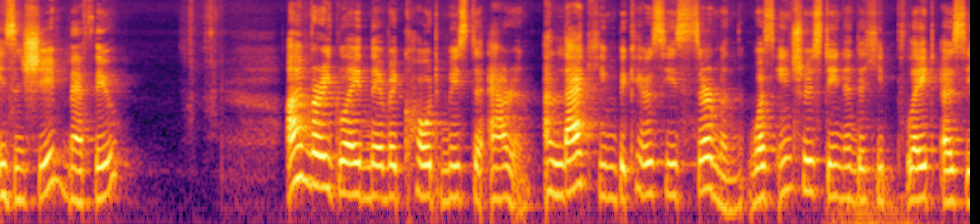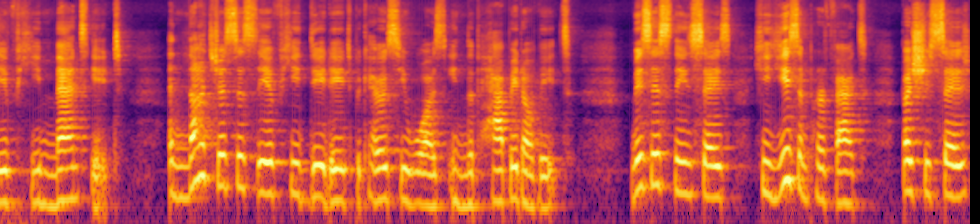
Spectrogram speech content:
isn't she, Matthew? I'm very glad they called Mr. Allen. I like him because his sermon was interesting and he played as if he meant it, and not just as if he did it because he was in the habit of it. Mrs. Lynde says he isn't perfect, but she says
